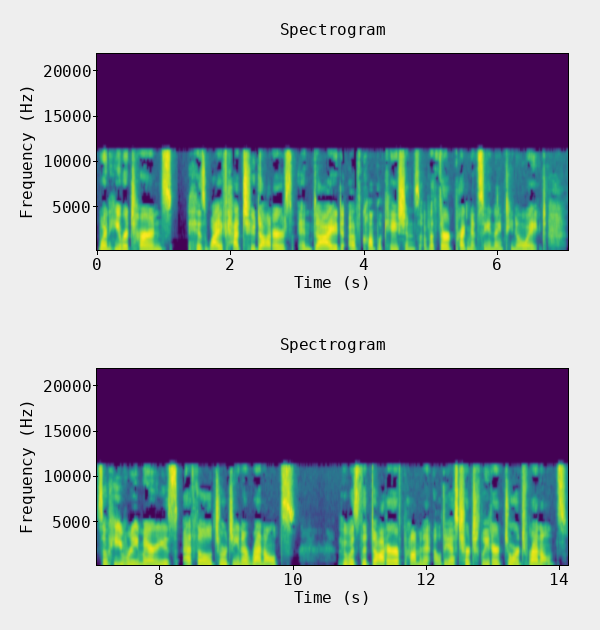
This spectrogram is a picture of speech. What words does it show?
When he returns, his wife had two daughters and died of complications of a third pregnancy in 1908. So he remarries Ethel Georgina Reynolds, who was the daughter of prominent LDS church leader George Reynolds.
